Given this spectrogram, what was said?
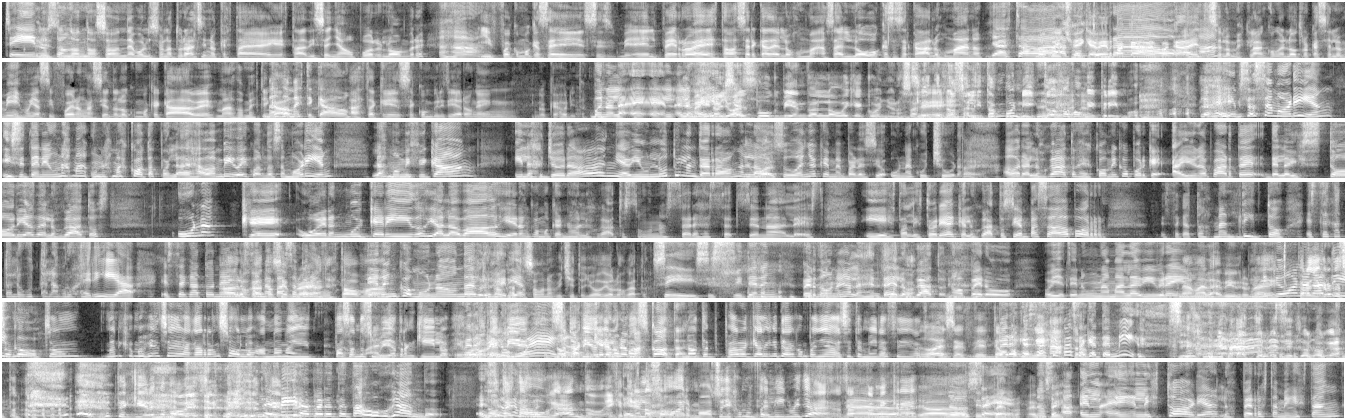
sí, no son... no, no son de evolución natural, sino que está, está diseñado por el hombre. Ajá. Y fue como que se, se- el perro estaba cerca de los humanos, o sea, el lobo que se acercaba a los humanos. Ya estaba Los bichos y que ven para acá, ven para acá. Entonces lo mezclaban con el otro que hacía lo mismo y así fueron haciéndolo como que cada vez más domesticado. Más domesticado. Hasta que se convirtieron en lo que es ahorita. Bueno, la- eh, eh, Me los imagino yo al. Pug viendo al lobo y que coño, no salí, Sí. no salí tan bonito como mi primo. Los egipcios se morían y si tenían unas, unas mascotas, pues las dejaban vivas y cuando se morían, las momificaban y las lloraban y había un luto y la enterraban al lado de su dueño que me pareció una cuchura. Ahora, los gatos es cómico porque hay una parte de la historia de los gatos, una que o eran muy queridos y alabados y eran como que no, los gatos son unos seres excepcionales. Y está la historia de que los gatos sí han pasado por... Este gato es maldito, este gato le gusta la brujería, este gato negro Ah, los se me gatos pasa siempre por han en- estado más- Tienen como una onda de que Los brujería. gatos son unos bichitos. Yo odio a los gatos. Sí, sí, sí tienen, perdonen a la gente de los gatos, ¿no? Pero, oye, tienen una mala vibra. Y una mala vibra, ¿no? Pero yo creo que son, son marico, más bien se agarran solos, andan ahí pasando No, su vale. vida tranquilo. Pero es no que te no pide, juegan. no te ¿Para qué pide quieres que una lo pases- mascota? No te, para que alguien te acompañe, a veces te mira así. No, eso es- tengo Pero es como que un ¿sabes qué pasa? Que te mira, Sí, como un gato, sí, son los gatos. te quiere como a veces. te mira, pero te está juzgando. Eso No es te que está me- juzgando. Es que Te tiene los ojos hermosos y es como un felino y ya. O sea, tú también crees. No Ah, sé, team perro, en no sé. Ah, En, en la historia, los perros también están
